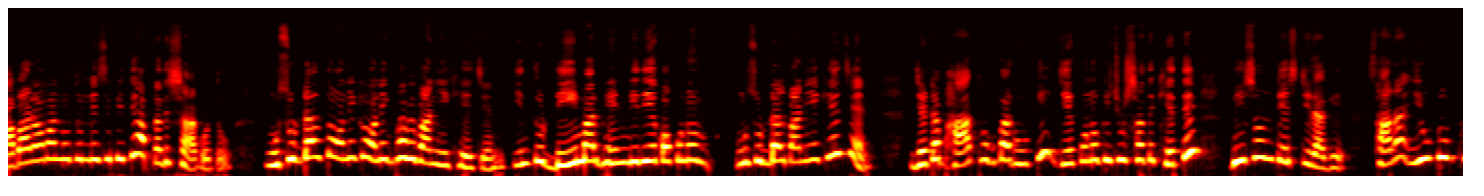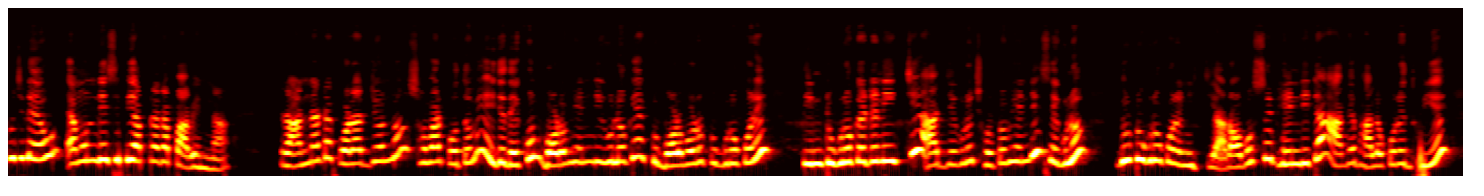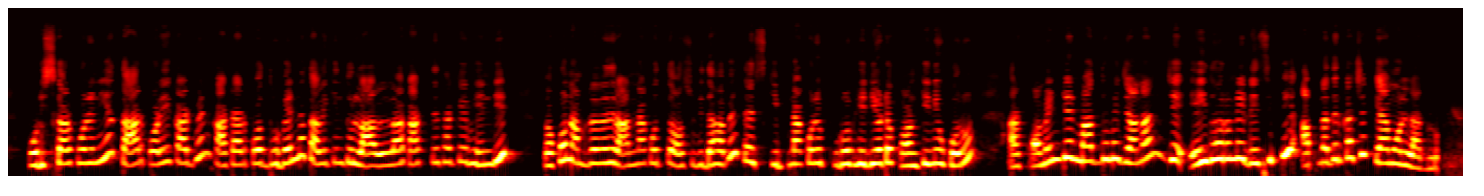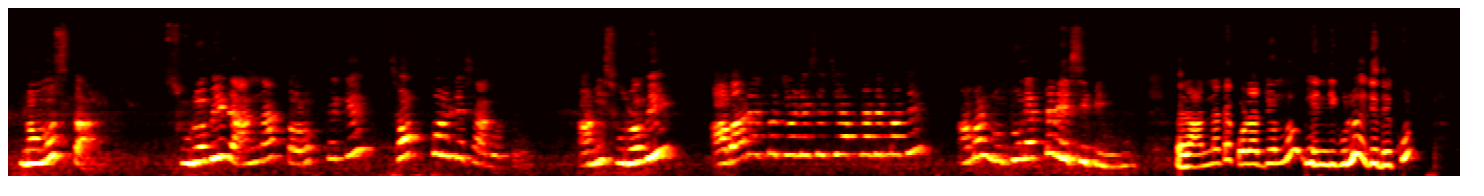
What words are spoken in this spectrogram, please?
আবারও আমার নতুন রেসিপিতে আপনাদের স্বাগত। মুসুর ডাল তো অনেকে অনেকভাবে বানিয়ে খেয়েছেন, কিন্তু ডিম আর ভেন্ডি দিয়ে কখনো মুসুর ডাল বানিয়ে খেয়েছেন? যেটা ভাত হোক বা রুটি যে কোনো কিছুর সাথে খেতে ভীষণ টেস্টি লাগে। সারা ইউটিউব খুঁজলেও এমন রেসিপি আপনারা পাবেন না। রান্নাটা করার জন্য সবার প্রথমে এই যে দেখুন বড় ভেন্ডিগুলোকে একটু বড় বড় টুকরো করে তিন টুকরো কেটে নিচ্ছি, আর যেগুলো ছোট ভেন্ডি সেগুলো দু টুকরো করে নিচ্ছি। আর অবশ্যই ভেন্ডিটা আগে ভালো করে ধুয়ে পরিষ্কার করে নিয়ে তারপরে কাটবেন। কাটার পর ধোবেন না, তাহলে কিন্তু লাল লাল কাটতে থাকে ভেন্ডির। তখন আপনাদের রান্না করতে অসুবিধা হবে, তাই স্কিপ না করে পুরো ভিডিওটা কন্টিনিউ করুন। আর কমেন্টের মাধ্যমে জানান যে এই ধরনের রেসিপি আপনাদের কাছে কেমন লাগল। নমস্কার। সুরভি রান্নার তরফ থেকে সকলকে স্বাগত। আমি সুরভি, আবার একবার চলে এসেছি আপনাদের মাঝে আমার নতুন একটা রেসিপি নিয়ে। রান্নাটা করার জন্য ভেন্ডিগুলো এই যে দেখুন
